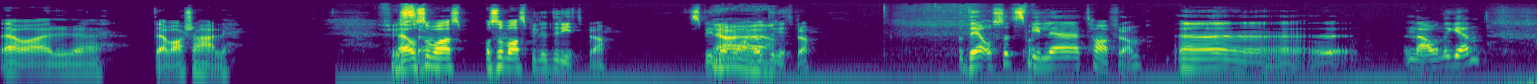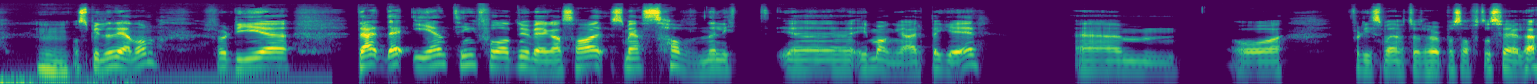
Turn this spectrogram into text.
Det var, eh, det var så herlig. Eh, Og så var, var spillet dritbra. Spillet Ja, ja, var jo dritbra. Og det er også et spill jeg tar fram uh, now and again, Mm. og spiller igjennom. Fordi eh, det er, det er én ting Fallout New Vegas har som jeg savner litt uh, i mange RPG-er. Um, og for de som eventuelt hører på Soft og Svele,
